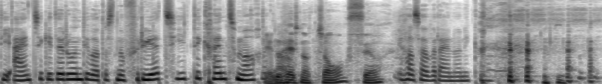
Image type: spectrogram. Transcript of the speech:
die Einzige in der Runde, die das noch frühzeitig machen könnte. Genau. Du hast noch die Chance, ja. Ich habe es aber auch noch nicht gemacht.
